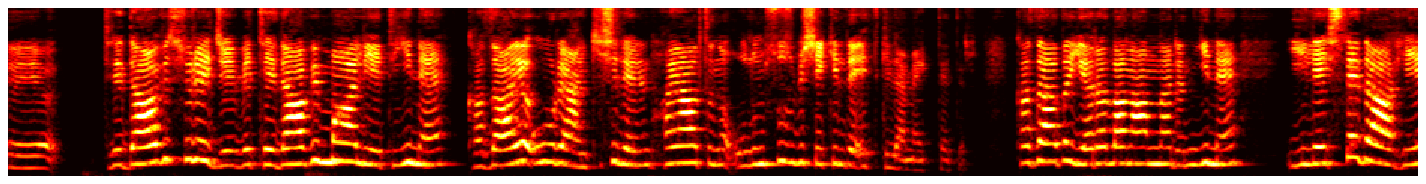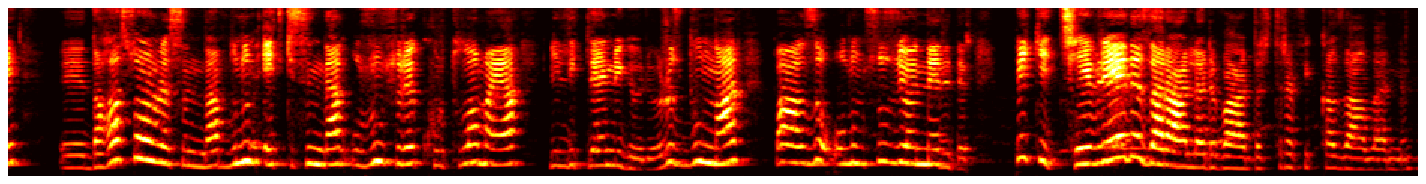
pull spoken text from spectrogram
e, tedavi süreci ve tedavi maliyeti yine kazaya uğrayan kişilerin hayatını olumsuz bir şekilde etkilemektedir. Kazada yaralananların yine iyileşse dahi daha sonrasında bunun etkisinden uzun süre kurtulamaya bildiklerini görüyoruz. Bunlar bazı olumsuz yönleridir. Peki çevreye de zararları vardır trafik kazalarının.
